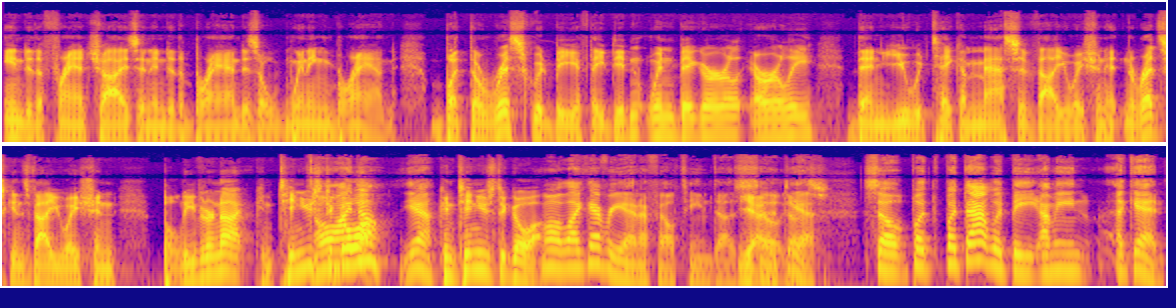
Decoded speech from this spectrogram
into the franchise and into the brand as a winning brand. But the risk would be if they didn't win big early, early then you would take a massive valuation hit. And the Redskins valuation, believe it or not, continues Oh, to go up. Yeah. Continues to go up. Well, like every NFL team does. Yeah, so, it does. Yeah. So, but but that would be. I mean, again,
